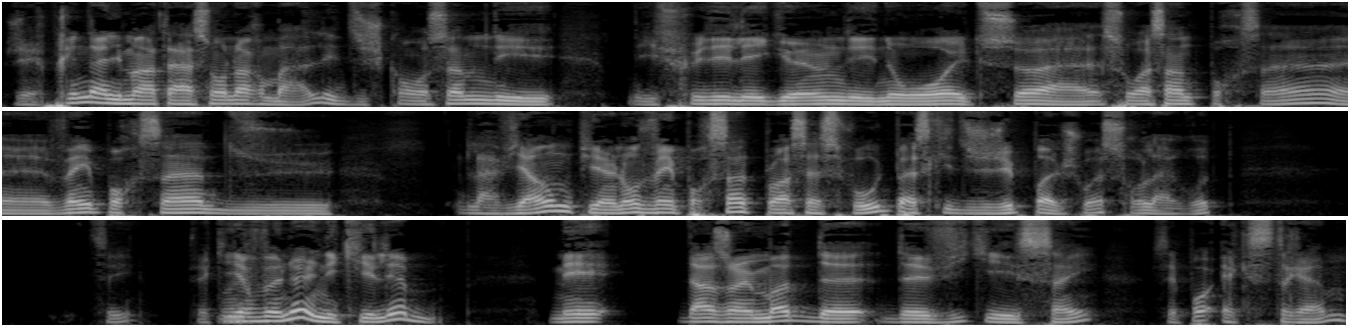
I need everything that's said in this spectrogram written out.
j'ai repris une alimentation normale. Il dit je consomme des, des fruits, des légumes, des noix et tout ça à 60%, euh, 20% du, de la viande, puis un autre 20% de processed food parce qu'il dit j'ai pas le choix sur la route. Tu sais? Fait qu'il Ouais. revenu à un équilibre, mais dans un mode de, de vie qui est sain, c'est pas extrême.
